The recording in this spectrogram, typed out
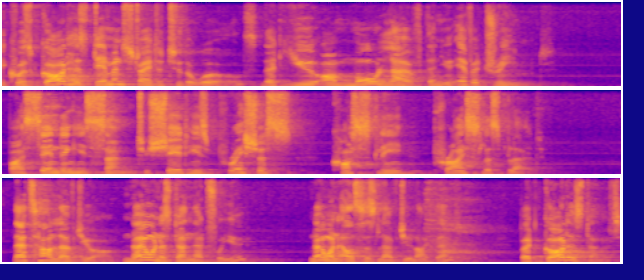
Because God has demonstrated to the world that you are more loved than you ever dreamed by sending his Son to shed his precious, costly, priceless blood. That's how loved you are. No one has done that for you. No one else has loved you like that. But God has done it.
